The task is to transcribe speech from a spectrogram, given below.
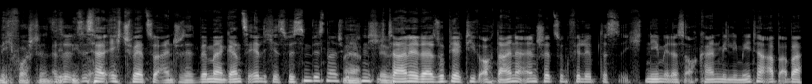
nicht vorstellen. Also es ist so halt echt schwer zu einschätzen. Wenn man ganz ehrlich ist, wissen wir es natürlich ja, nicht. Ich teile da subjektiv auch deine Einschätzung, Philipp. Das, ich nehme das auch keinen Millimeter ab, aber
